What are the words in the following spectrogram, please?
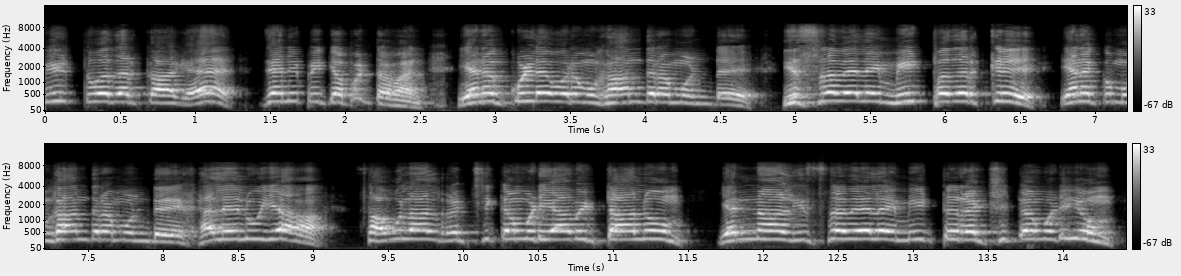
வீழ்த்துவதற்காக ஜனிப்பிக்கப்பட்டவன். எனக்குள்ளே ஒரு முகாந்திரம் உண்டு. இஸ்ரவேலை மீட்பதற்கு எனக்கு முகாந்திரம் உண்டு. ஹலெலுயா சவுலால் ரட்சிக்க முடியாவிட்டாலும் என்னால் இஸ்ரவேலை மீட்டு ரட்சிக்க முடியும்.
